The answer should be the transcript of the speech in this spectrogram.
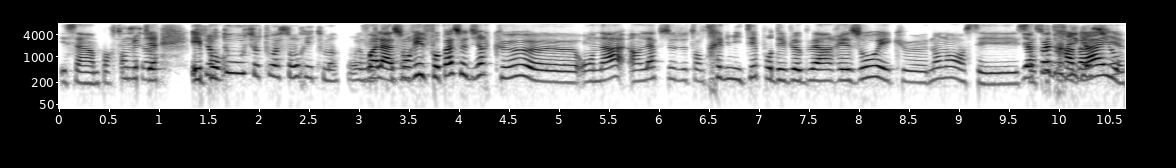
et c'est important de le dire. Et surtout, surtout à son rythme. voilà, à son rythme. Il ne faut pas se dire qu'on euh, on a un laps de temps très limité pour développer un réseau et que non, non, c'est ça se travaille.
